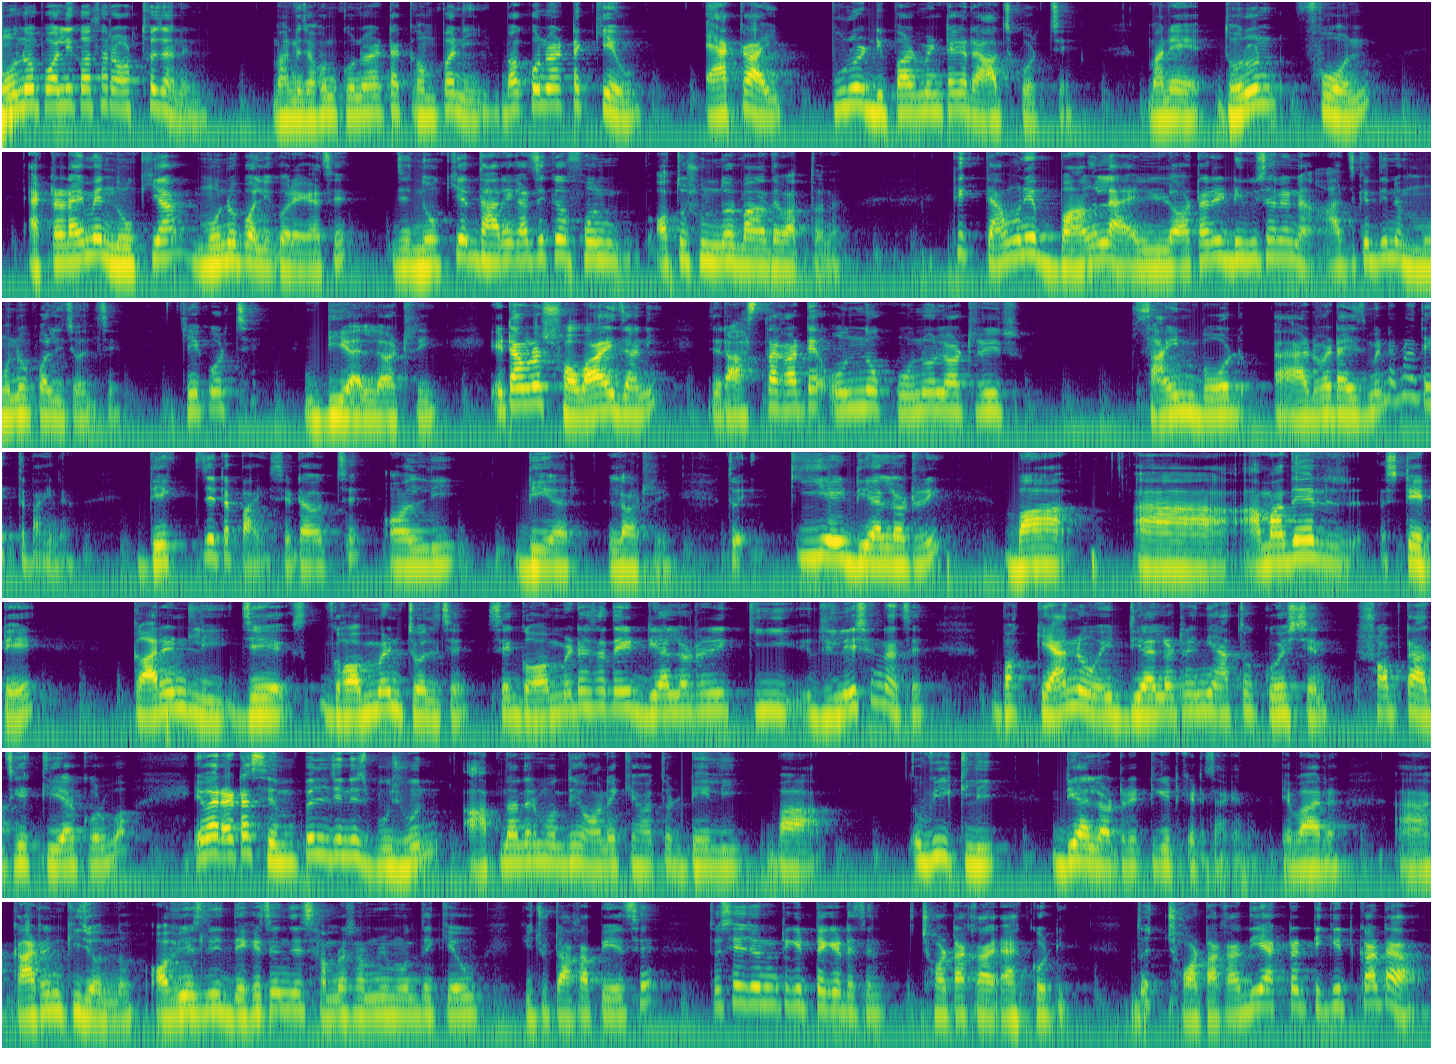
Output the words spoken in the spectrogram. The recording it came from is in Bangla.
মনোপলি কথার অর্থ জানেন? মানে যখন কোনো একটা কোম্পানি বা কোনো একটা কেউ একাই পুরো ডিপার্টমেন্টটাকে রাজ করছে। মানে ধরুন ফোন একটা টাইমে নোকিয়া মনোপলি করে গেছে, যে নোকিয়ার ধারে কাছে কেউ ফোন অত সুন্দর বানাতে পারতো না। ঠিক তেমনই বাংলায় লটারি ডিভিশনে না আজকের দিনে মনোপলি চলছে। কে করছে? ডিয়ার লটারি এটা আমরা সবাই জানি যে রাস্তাঘাটে অন্য কোনো লটারির সাইনবোর্ড অ্যাডভার্টাইজমেন্ট আমরা দেখতে পাই না। দেখতে যেটা পাই সেটা হচ্ছে অনলি ডিয়ার লটারি তো কী এই ডিয়ার লটারি বা আমাদের স্টেটে কারেন্টলি যে গভর্নমেন্ট চলছে সেই গভর্নমেন্টের সাথে এই ডিয়ার লটারির কী রিলেশন আছে? বা কেন এই ডিয়ার লটারি নিয়ে এত কোয়েশ্চেন সবটা আজকে ক্লিয়ার করব। এবার একটা সিম্পল জিনিস বুঝুন, আপনাদের মধ্যে অনেকে হয়তো ডেলি বা উইকলি ডিয়ার লটারির টিকিট কেটে থাকেন। এবার কাটেন কী জন্য? অবভিয়াসলি দেখেছেন যে সামনাসামনির মধ্যে কেউ কিছু টাকা পেয়েছে, তো সেই জন্য টিকিটটা কেটেছেন। ছ টাকা, এক কোটি। তো ছ টাকা দিয়ে একটা টিকিট কাটা,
